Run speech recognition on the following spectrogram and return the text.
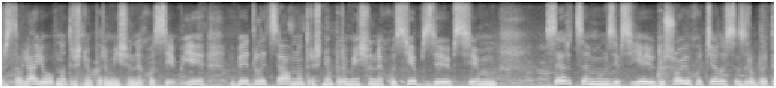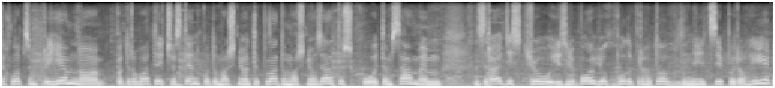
представляю внутрішньо переміщених осіб. І від лиця внутрішньо переміщених осіб зі всім серцем, зі всією душою хотілося зробити хлопцям приємно, подарувати частинку домашнього тепла, домашнього затишку. Тим самим з радістю і з любов'ю були приготовлені ці пироги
